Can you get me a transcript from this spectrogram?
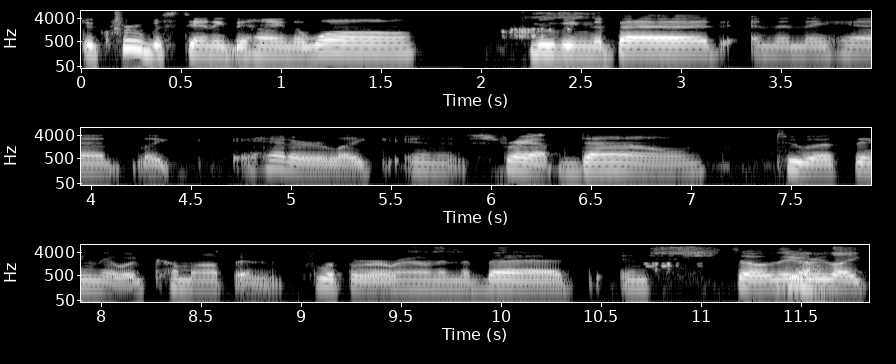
the crew was standing behind the wall, moving the bed, and then they had like had her like in it strapped down to a thing that would come up and flip her around in the bed, and sh- so they yeah. were like,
